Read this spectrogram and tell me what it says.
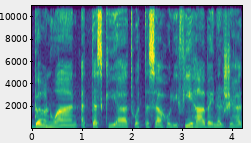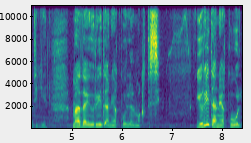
بعنوان التزكيات والتساهل فيها بين الجهاديين. ماذا يريد أن يقول المقدسي؟ يريد أن يقول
